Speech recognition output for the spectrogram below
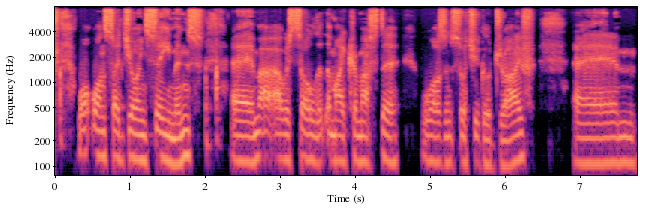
Once I joined Siemens, um, I, I, was told that the MicroMaster wasn't such a good drive. Um,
